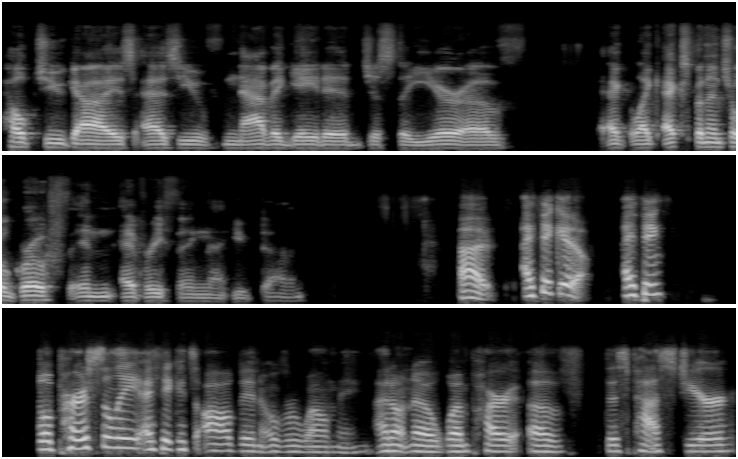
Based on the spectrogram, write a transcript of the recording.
helped you guys as you've navigated just a year of like exponential growth in everything that you've done? Uh, i think it i think well personally i think it's all been overwhelming. I don't know one part of this past year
